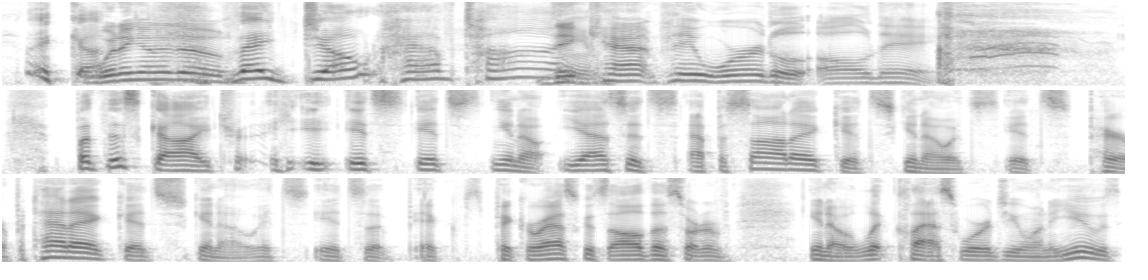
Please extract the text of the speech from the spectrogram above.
they got- What are they gonna do? They don't have time. They can't play Wordle all day. But this guy, it's it's you know yes, it's episodic. It's you know it's it's peripatetic. It's you know it's it's a it's picaresque. It's all the sort of you know lit class words you want to use.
